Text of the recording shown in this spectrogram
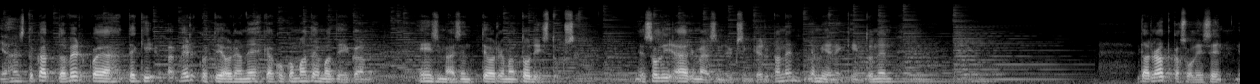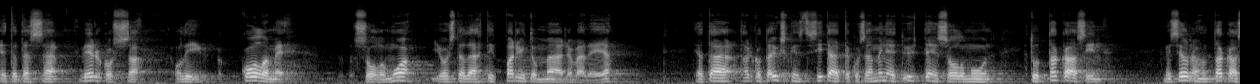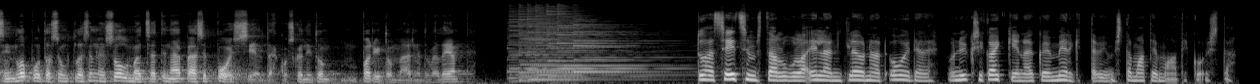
Ja hän sitten katsoi verkkoja ja teki verkkoteorian ehkä koko matematiikan ensimmäisen teoreman todistuksen. Ja se oli äärimmäisen yksinkertainen ja mielenkiintoinen. Tämä ratkaisu oli se, että tässä verkossa oli kolme solmua, joista lähti pariton määrä välejä. Ja tämä tarkoittaa yksinkertaisesti sitä, että kun sä menet yhteen solmuun ja tulet takaisin, me seuraavan takaisin, lopulta sun tulee sellainen solmu, että sä et enää pääse pois sieltä, koska niitä on pariton määrä välejä. 1700-luvulla elänyt Leonard Euler on yksi kaikkien aikojen merkittävimmistä matemaatikoista.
